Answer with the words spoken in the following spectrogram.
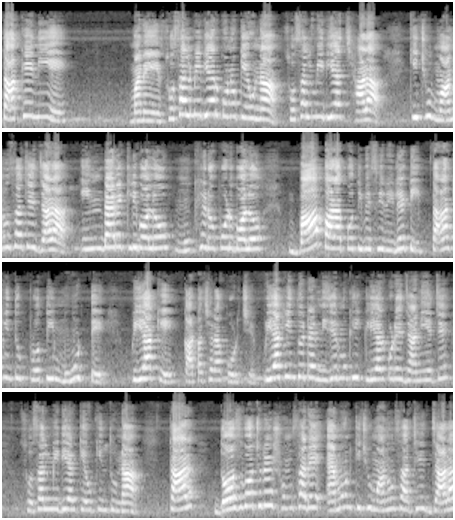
তাকে নিয়ে মানে সোশ্যাল মিডিয়ার কোনো কেউ না। সোশ্যাল মিডিয়া ছাড়া কিছু মানুষ আছে যারা ইনডাইরেক্টলি বলো, মুখের ওপর বলো, বা পাড়া প্রতিবেশী রিলেটিভ তারা কিন্তু প্রতি মুহূর্তে প্রিয়াকে কাটাছেড়া করছে। প্রিয়া কিন্তু এটা নিজের মুখেই ক্লিয়ার করে জানিয়েছে সোশ্যাল মিডিয়ার কেউ কিন্তু না। তার দশ বছরের সংসারে এমন কিছু মানুষ আছে যারা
